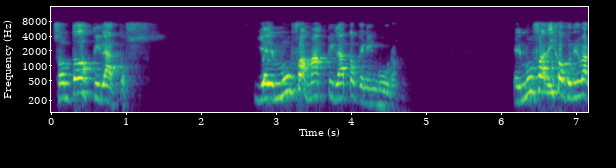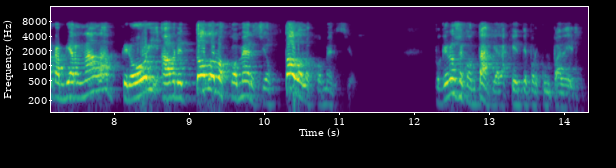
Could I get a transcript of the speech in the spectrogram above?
Son todos pilatos. Y el Mufa más pilato que ninguno. El Mufa dijo que no iba a cambiar nada, pero hoy abre todos los comercios, todos los comercios. Porque no se contagia la gente por culpa de él.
